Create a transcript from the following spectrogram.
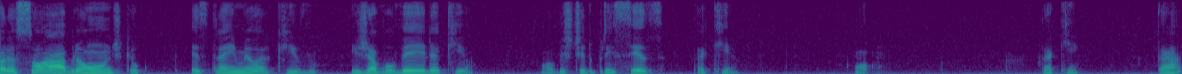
Agora, eu só abro onde que eu extraí meu arquivo e já vou ver ele aqui, ó. Ó, vestido princesa, tá aqui, ó. Ó. Tá aqui, tá?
